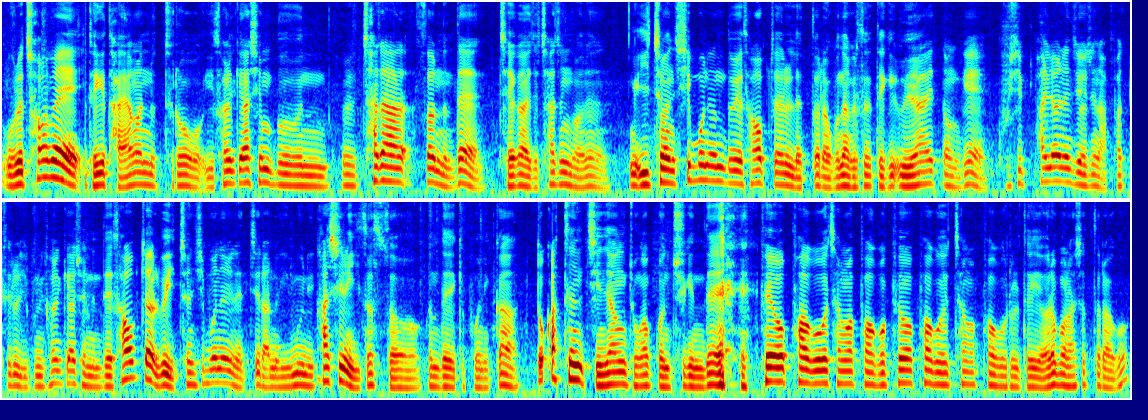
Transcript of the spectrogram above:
우리 처음에 되게 다양한 루트로 이 설계하신 분을 찾았었는데 제가 이제 찾은 거는 2015년도에 사업자를 냈더라고 나. 그래서 되게 의아했던 게 98년에 지어진 아파트를 이분이 설계하셨는데 사업자를 왜 2015년에 냈지라는 의문이 사실은 있었어. 근데 이렇게 보니까 똑같은 진양 종합 건축인데 폐업하고 창업하고 폐업하고 창업하고를 되게 여러 번 하셨더라고.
